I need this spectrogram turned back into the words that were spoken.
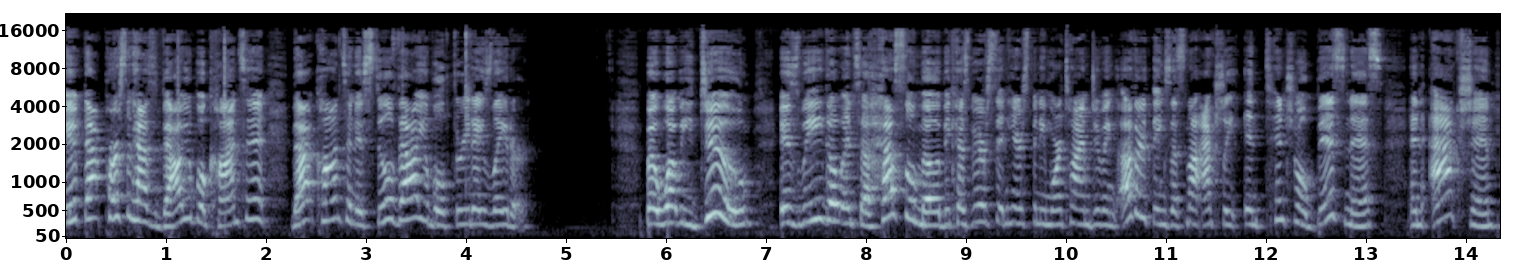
if that person has valuable content, that content is still valuable three days later. But what we do is we go into hustle mode because we're sitting here spending more time doing other things that's not actually intentional business and action.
